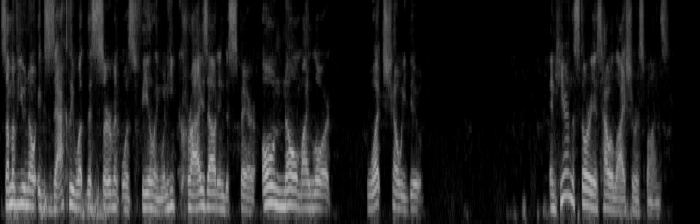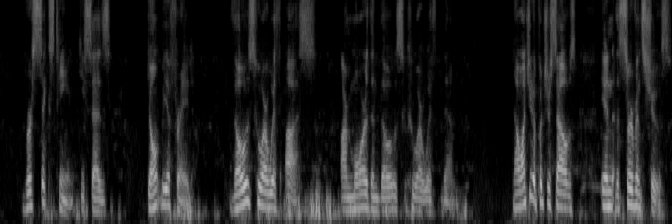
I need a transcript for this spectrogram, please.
Some of you know exactly what this servant was feeling when he cries out in despair, Oh no, my Lord, what shall we do? And here in the story is how Elisha responds. Verse 16, he says, don't be afraid. Those who are with us are more than those who are with them. Now, I want you to put yourselves in the servant's shoes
